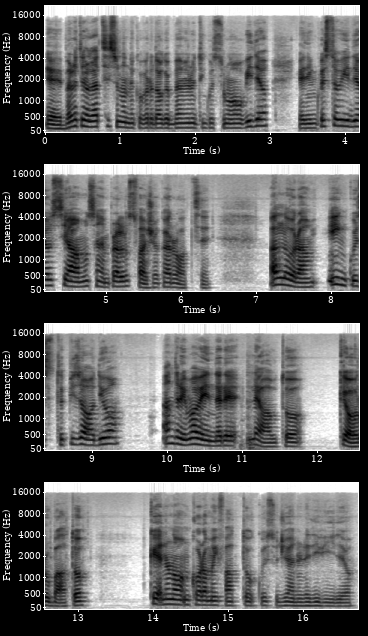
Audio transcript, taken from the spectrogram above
E bello a tutti ragazzi, sono Necoverdog e benvenuti in questo nuovo video ed in questo video siamo sempre allo sfascio carrozze. Allora, in questo episodio andremo a vendere le auto che ho rubato, che non ho ancora mai fatto questo genere di video.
